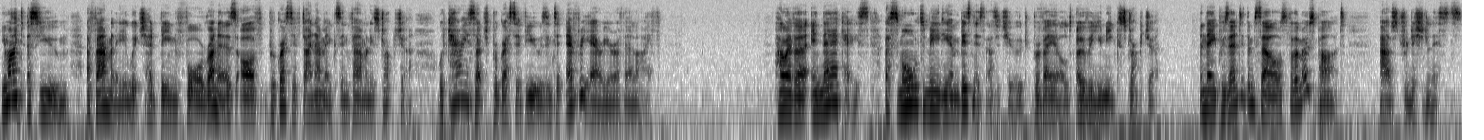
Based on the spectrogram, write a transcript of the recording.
You might assume a family which had been forerunners of progressive dynamics in family structure would carry such progressive views into every area of their life, However, in their case, a small to medium business attitude prevailed over unique structure, and they presented themselves for the most part as traditionalists,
